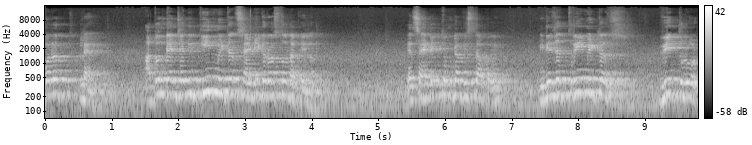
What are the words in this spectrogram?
परत प्लॅन हातून तेंच्यांनी तीन मिटर सायडीक रस्तो दाखयला हे सायडीक तुमकां दिसता पळय it is a three metres width road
